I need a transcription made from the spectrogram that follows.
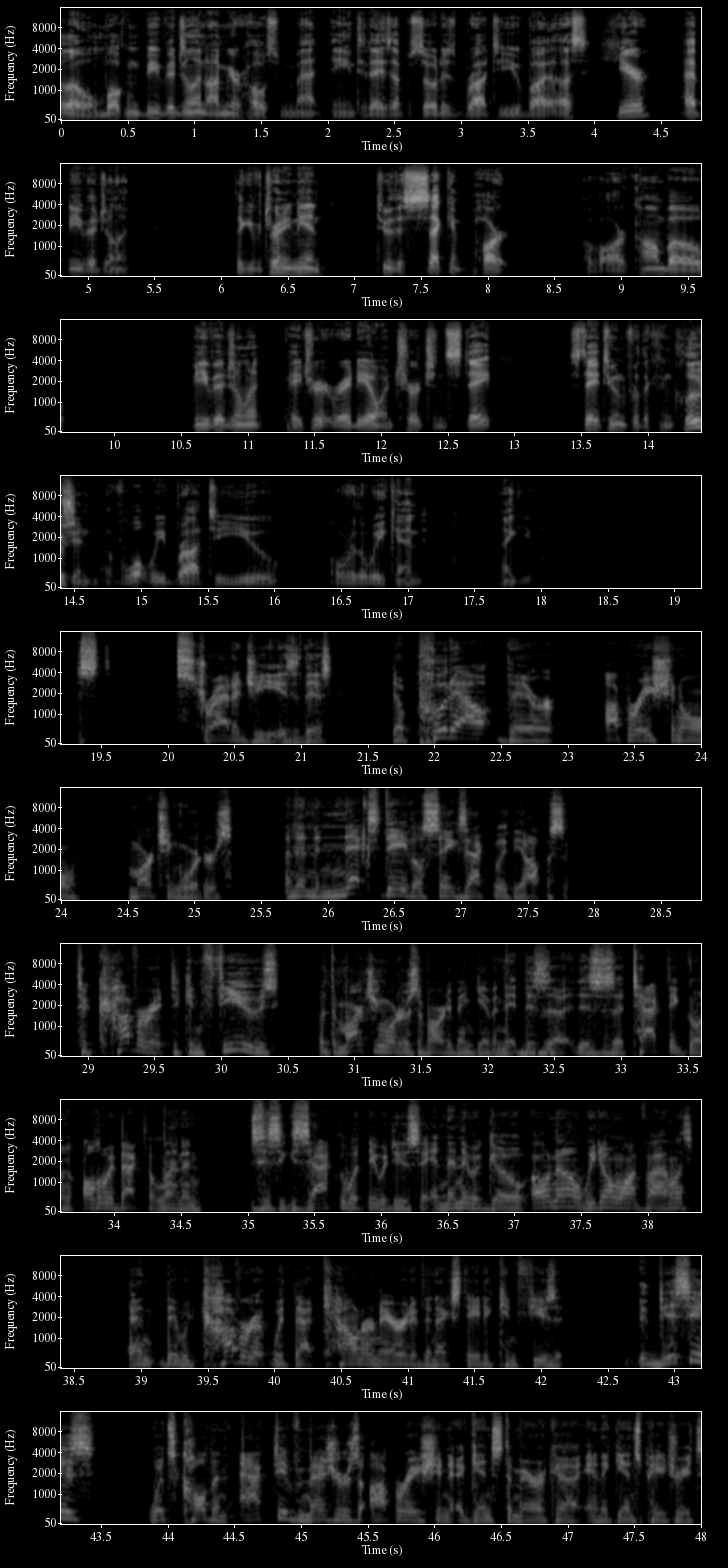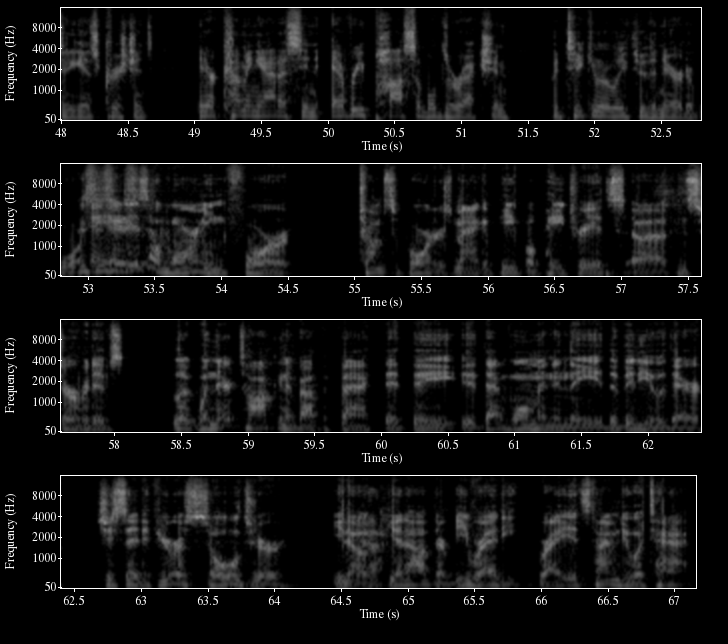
Hello and welcome to Be Vigilant. I'm your host, Matt Dean. Today's episode is brought to you by us here at Be Vigilant. Thank you for tuning in to the second part of our combo Be Vigilant, Patriot Radio, and Church and State. Stay tuned for the conclusion of what we brought to you over the weekend. Thank you. strategy is this they'll put out their operational marching orders and then the next day they'll say exactly the opposite to cover it to confuse but the marching orders have already been given. This is a this is a tactic going all the way back to lenin. This is exactly what they would do. Say and then they would go oh no we don't want violence. And they would cover it with that counter narrative the next day to confuse it. This is what's called an active measures operation against america and against patriots and against christians. They are coming at us in every possible direction, particularly through the narrative war. This is, it is a warning for Trump supporters, MAGA people, patriots, uh, conservatives. Look, when they're talking about the fact that they that woman in the the video there, she said, if you're a soldier, you know, Yeah. get out there, be ready, right? It's time to attack.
